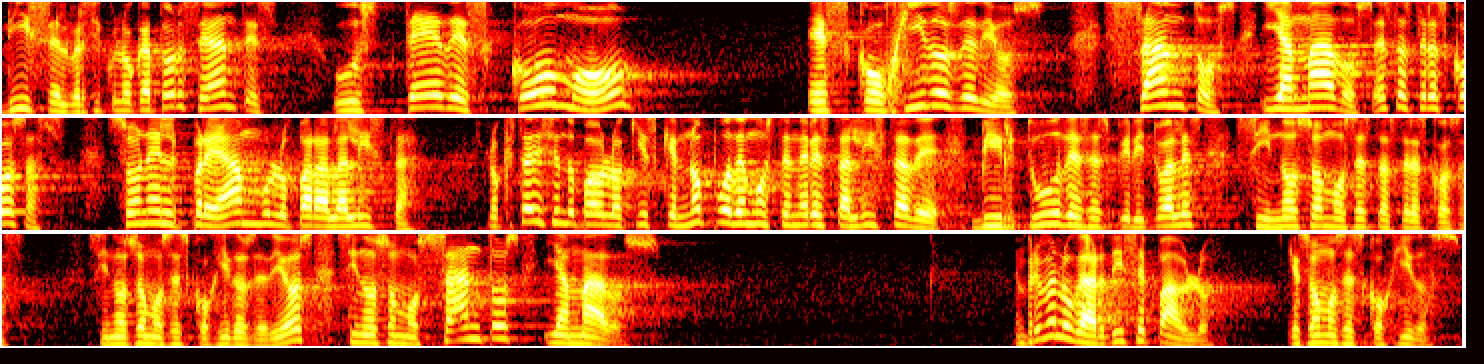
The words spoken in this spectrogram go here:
Dice el versículo 14 antes, ustedes como escogidos de Dios, santos y amados, estas tres cosas son el preámbulo para la lista. Lo que está diciendo Pablo aquí es que no podemos tener esta lista de virtudes espirituales si no somos estas tres cosas. Si no somos escogidos de Dios, si no somos santos y amados. En primer lugar, dice Pablo que somos escogidos.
